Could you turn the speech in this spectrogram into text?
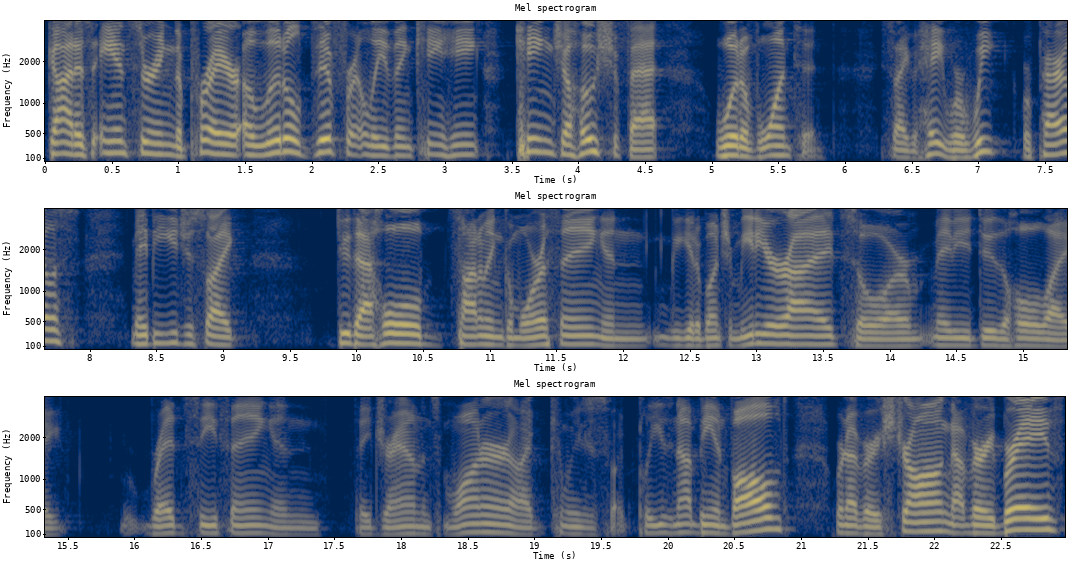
God is answering the prayer a little differently than King, King Jehoshaphat would have wanted. He's like, hey, we're weak, we're powerless. Maybe you just like do that whole Sodom and Gomorrah thing and we get a bunch of meteorites, or maybe you do the whole like Red Sea thing and they drown in some water. Like, can we just like please not be involved? We're not very strong, not very brave.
